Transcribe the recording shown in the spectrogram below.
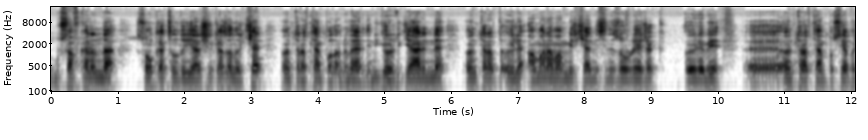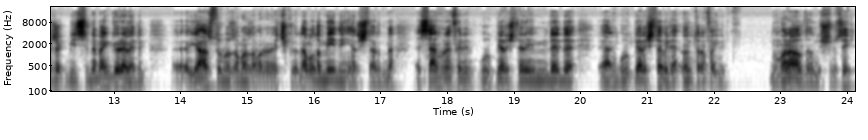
bu safkanın da son katıldığı yarışını kazanırken ön taraf tempolarını verdiğini gördük. Yarın da ön tarafta öyle aman aman bir kendisini zorlayacak öyle bir e, ön taraf temposu yapacak bir isim de ben göremedim. E, Yağız Turbo zaman zaman öne çıkıyordu ama o da maiden yarışlarında. E, Serhun Efe'nin grup yarış deneyiminde de yani grup yarışta bile ön tarafa gidip numara aldığını düşünürsek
